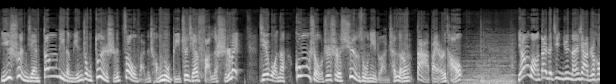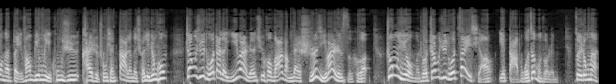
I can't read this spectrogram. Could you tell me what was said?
一瞬间当地的民众顿时造反的程度比之前反了十倍，结果呢，攻守之势迅速逆转，陈龙大败而逃。杨广带着禁军南下之后呢，北方兵力空虚，开始出现大量的权力真空。张须陀带了一万人去和瓦岗寨十几万人死磕，终于我们说张须陀再强也打不过这么多人。最终呢，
